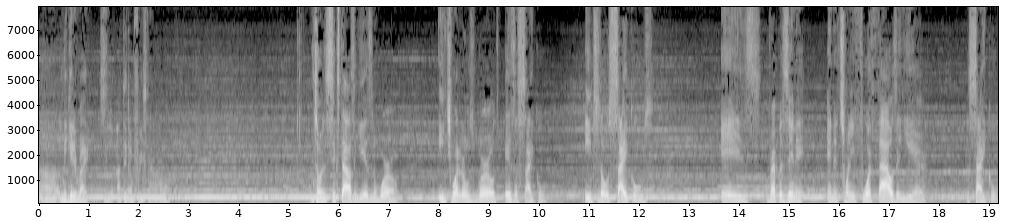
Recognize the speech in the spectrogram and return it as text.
Uh let me get it right. I think I'm freestyle hold on. So the 6,000 years in the world each one of those worlds is a cycle. Each of those cycles is represented in the 24,000 year cycle.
